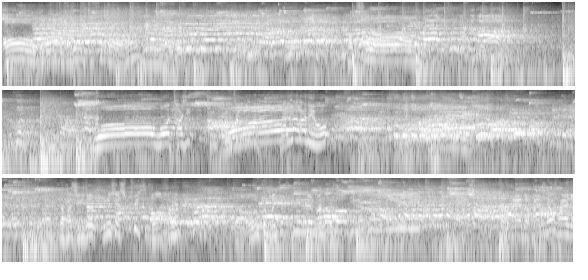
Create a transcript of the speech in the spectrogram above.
어우, 네, 인정하겠습니다. 박수영. 와, 와 다시 장- 와, 날라가네요. 기자 공격 시간 10초 있습니다. 와, 자, 오른쪽 왼쪽 스크린을 받아서 김현준이. 자, 가야죠. 가야죠. 가야죠.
